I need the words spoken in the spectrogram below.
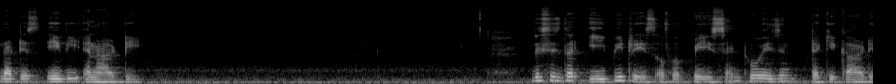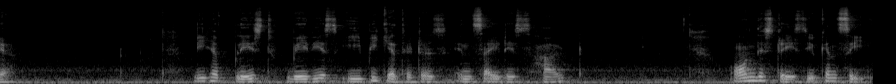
that is AVNRT. This is the EP trace of a patient who is in tachycardia. We have placed various EP catheters inside his heart. On this trace you can see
